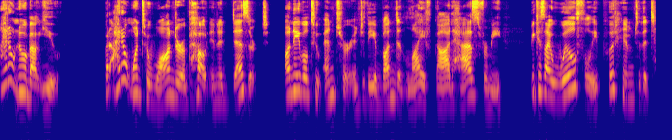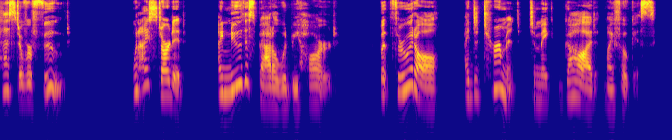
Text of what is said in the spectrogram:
I don't know about you, but I don't want to wander about in a desert, unable to enter into the abundant life God has for me because I willfully put him to the test over food. When I started, I knew this battle would be hard, but through it all, I determined to make God my focus.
